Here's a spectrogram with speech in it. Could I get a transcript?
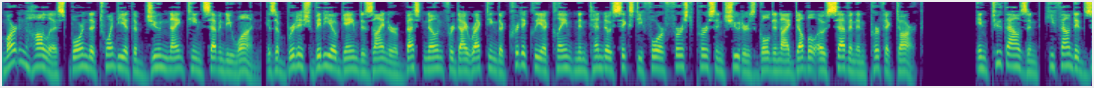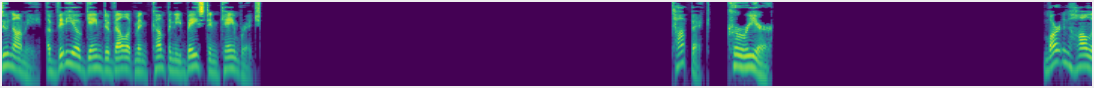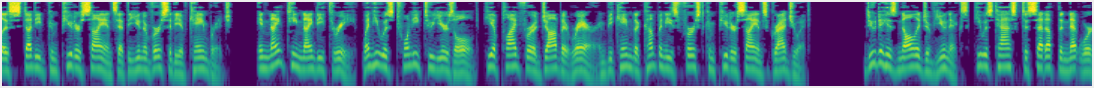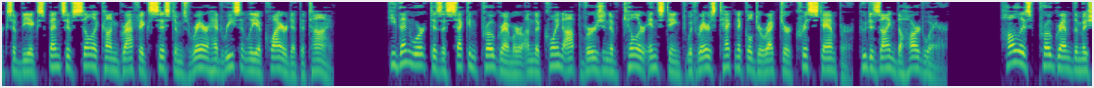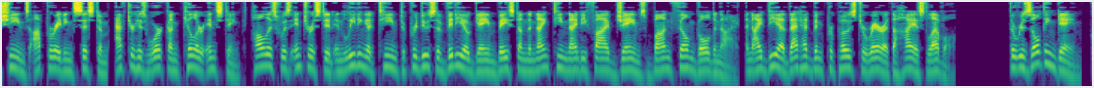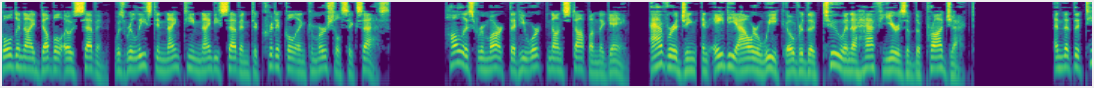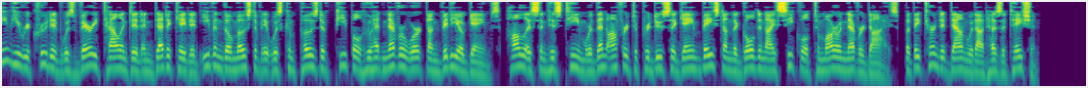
Martin Hollis born the 20th of June 1971 is a British video game designer best known for directing the critically acclaimed Nintendo 64 first-person shooters GoldenEye 007 and Perfect Dark. In 2000, he founded Zoonami, a video game development company based in Cambridge. Topic: Career Martin Hollis studied computer science at the University of Cambridge. In 1993, when he was 22 years old, he applied for a job at Rare and became the company's first computer science graduate. Due to his knowledge of Unix, he was tasked to set up the networks of the expensive Silicon graphics systems Rare had recently acquired at the time. He then worked as a second programmer on the coin-op version of Killer Instinct with Rare's technical director Chris Stamper, who designed the hardware. Hollis programmed the machine's operating system. After his work on Killer Instinct, Hollis was interested in leading a team to produce a video game based on the 1995 James Bond film GoldenEye, an idea that had been proposed to Rare at the highest level. The resulting game, GoldenEye 007, was released in 1997 to critical and commercial success. Hollis remarked that he worked non-stop on the game, averaging an 80-hour week over the two and a half years of the project and that the team he recruited was very talented and dedicated even though most of it was composed of people who had never worked on video games. Hollis and his team were then offered to produce a game based on the GoldenEye sequel Tomorrow Never Dies, but they turned it down without hesitation.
